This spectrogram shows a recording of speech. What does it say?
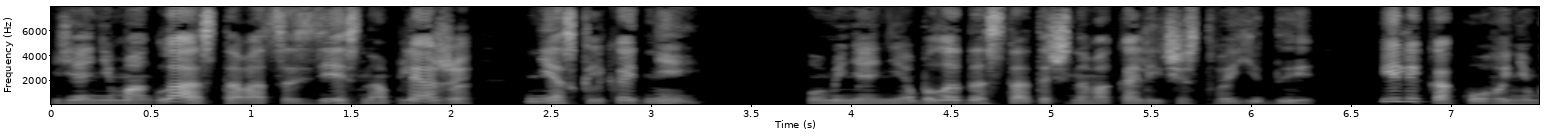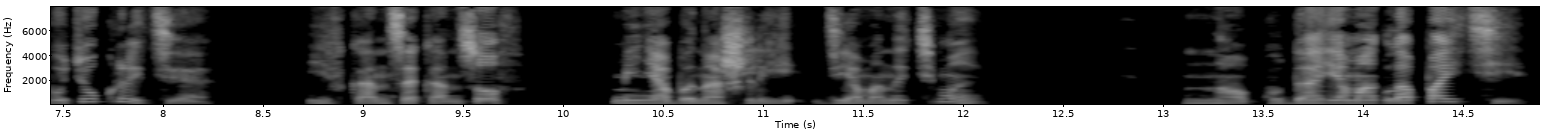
Я не могла оставаться здесь, на пляже, несколько дней. у меня не было достаточного количества еды или какого-нибудь укрытия, и в конце концов меня бы нашли демоны тьмы. Но куда я могла пойти?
